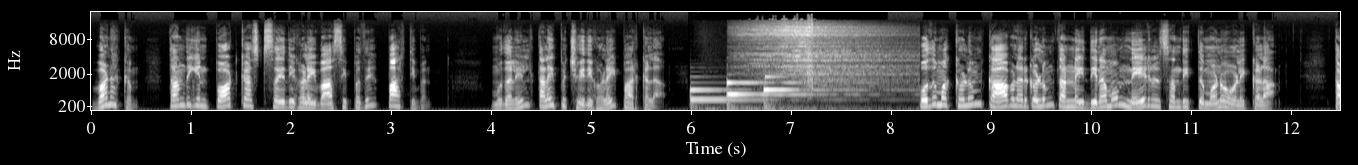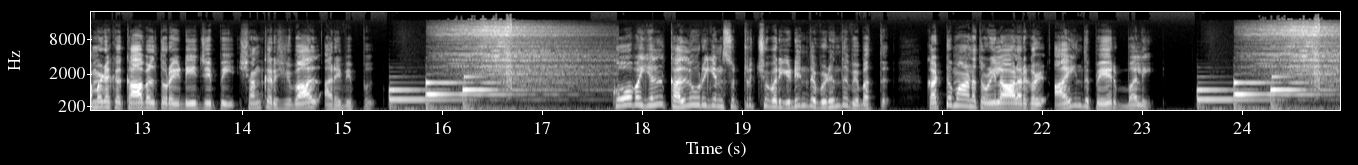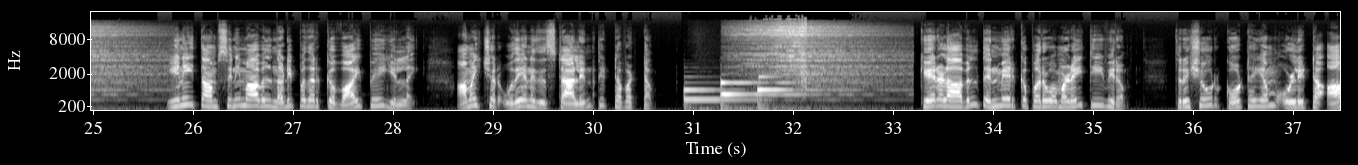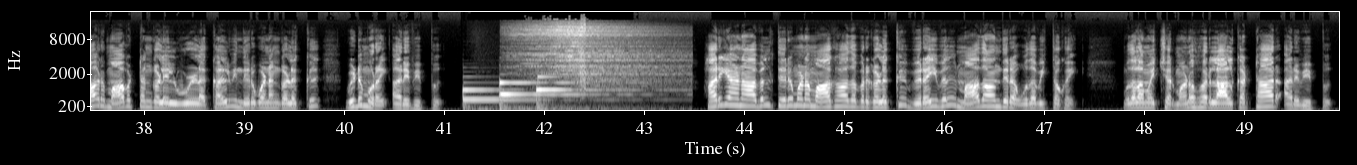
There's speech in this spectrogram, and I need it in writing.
வணக்கம். தந்தையின் பாட்காஸ்ட் செய்திகளை வாசிப்பது பார்த்திபன். முதலில் தலைப்புச் செய்திகளை பார்க்கலாம். பொதுமக்களும் காவலர்களும் தன்னை தினமும் நேரில் சந்தித்து மனு அளிக்கலாம். தமிழக காவல்துறை டிஜிபி சங்கர் ஜிவால் அறிவிப்பு. கோவையில் கல்லூரியின் சுற்றுச்சுவர் இடிந்து விழுந்து விபத்து. கட்டுமான தொழிலாளர்கள் ஐந்து பேர் பலி. இனி தாம் சினிமாவில் நடிப்பதற்கு வாய்ப்பே இல்லை. அமைச்சர் உதயநிதி ஸ்டாலின் திட்டவட்டம். கேரளாவில் தென்மேற்கு பருவமழை தீவிரம். திரிசூர் கோட்டயம் உள்ளிட்ட ஆறு மாவட்டங்களில் உள்ள கல்வி நிறுவனங்களுக்கு விடுமுறை அறிவிப்பு. ஹரியானாவில் திருமணம் ஆகாதவர்களுக்கு விரைவில் மாதாந்திர உதவித்தொகை. முதலமைச்சர் மனோகர்லால் கட்டார் அறிவிப்பு.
